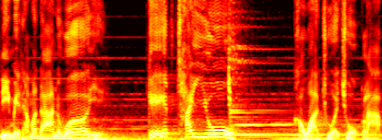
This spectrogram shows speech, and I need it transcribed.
นี่ไม่ธรรมดานะเว้ย เกศไชโย เขาว่าช่วยโชคลาภ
